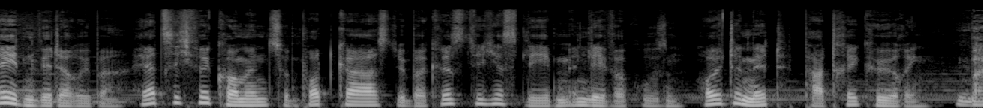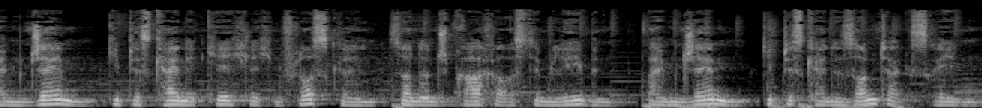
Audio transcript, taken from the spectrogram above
reden wir darüber. Herzlich willkommen zum Podcast über christliches Leben in Leverkusen. Heute mit Patrick Höring. Beim Jam gibt es keine kirchlichen Floskeln, sondern Sprache aus dem Leben. Beim Jam gibt es keine Sonntagsreden,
